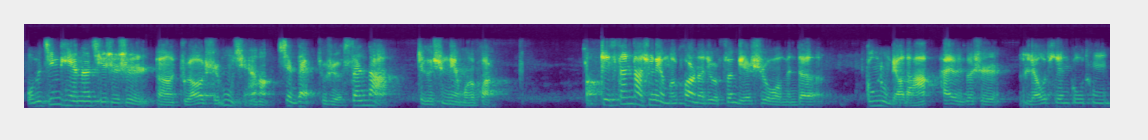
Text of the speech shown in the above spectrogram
我们今天呢，其实是呃，主要是目前哈，现在就是三大这个训练模块。这三大训练模块呢，就是分别是我们的公众表达，还有一个是聊天沟通，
